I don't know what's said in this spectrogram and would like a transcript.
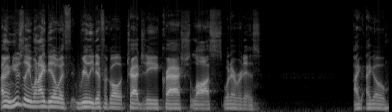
I mean, usually when I deal with really difficult tragedy, crash, loss, whatever it is, I, I go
